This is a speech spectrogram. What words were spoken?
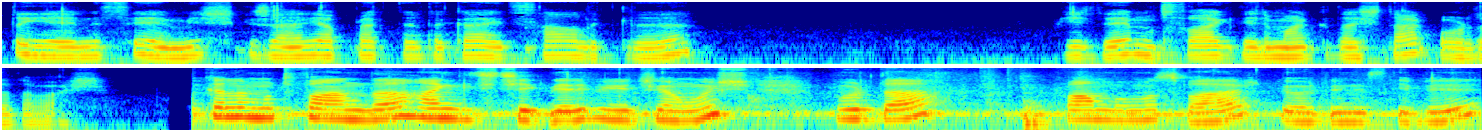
Bu da yerini sevmiş. Güzel yaprakları da gayet sağlıklı. Bir de mutfağa gidelim arkadaşlar. Orada da var. Bakalım mutfağında hangi çiçekleri büyütüyormuş. Burada bambumuz var. Gördüğünüz gibi.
